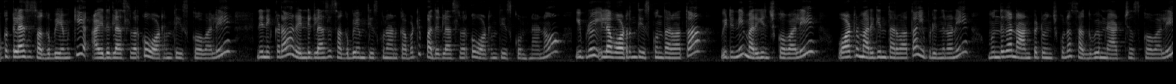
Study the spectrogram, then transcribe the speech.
ఒక గ్లాసు సగ్గుబియ్యంకి ఐదు గ్లాసుల వరకు వాటర్ని తీసుకోవాలి. నేను ఇక్కడ రెండు గ్లాసులు సగ్గుబియ్యం తీసుకున్నాను కాబట్టి పది గ్లాసుల వరకు వాటర్ని తీసుకుంటున్నాను. ఇప్పుడు ఇలా వాటర్ని తీసుకున్న తర్వాత వీటిని మరిగించుకోవాలి. వాటర్ మరిగిన తర్వాత ఇప్పుడు ఇందులోని ముందుగా నానపెట్టి ఉంచుకున్న సగ్గుబియ్యంని యాడ్ చేసుకోవాలి.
